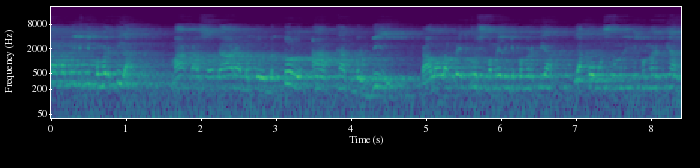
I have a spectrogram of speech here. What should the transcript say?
saudara memiliki pengertian, maka saudara betul-betul akan berdiri. Kalau Petrus memiliki pengertian, Yakobus memiliki pengertian,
